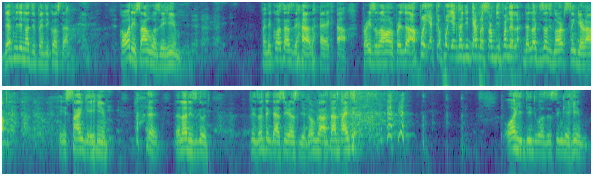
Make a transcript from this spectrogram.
Definitely not a Pentecostal. Because what they sang was a hymn. Pentecostals, they are like, uh, praise the Lord, praise God. Something from the, the Lord Jesus did not sing around. He sang a hymn. the Lord is good. Please don't take that seriously. Don't go and start fighting. what he did was to sing a hymn.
